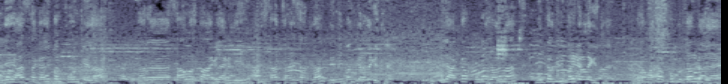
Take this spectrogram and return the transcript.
आणि आज सकाळी पण फोन केला. तर सहा वाजता आग लागली. आणि सात साडेसातला त्यांनी बंद करायला घेतलंय. म्हणजे अख्खा पूर्ण झाला ना नंतर त्यांनी बंद करायला घेतलंय. तर माझा खूप नुकसान झालं आहे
